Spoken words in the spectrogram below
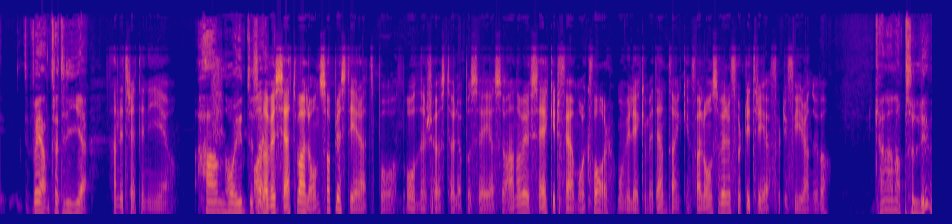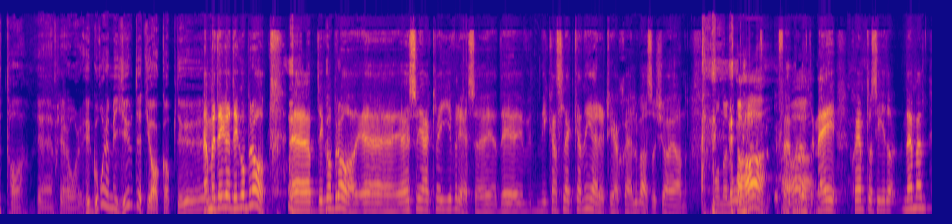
vad är han, 39? Han är 39 ja. han har ju inte... Han har väl sett vad Alonso har presterat på ålderns höst höll jag på att säga, så han har väl säkert fem år kvar om vi leker med den tanken. För Alonso är väl 43, 44 nu va? Kan han absolut ha eh, flera år. Hur går det med ljudet Jakob? Du... Nej, men det, det går bra. Eh, det går bra. Eh, jag är så jäkla ivrig så det, ni kan släcka ner er till er själva så kör jag en monolog. Aha, fem aha. minuter. Nej, skämt åsido. Nej, men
